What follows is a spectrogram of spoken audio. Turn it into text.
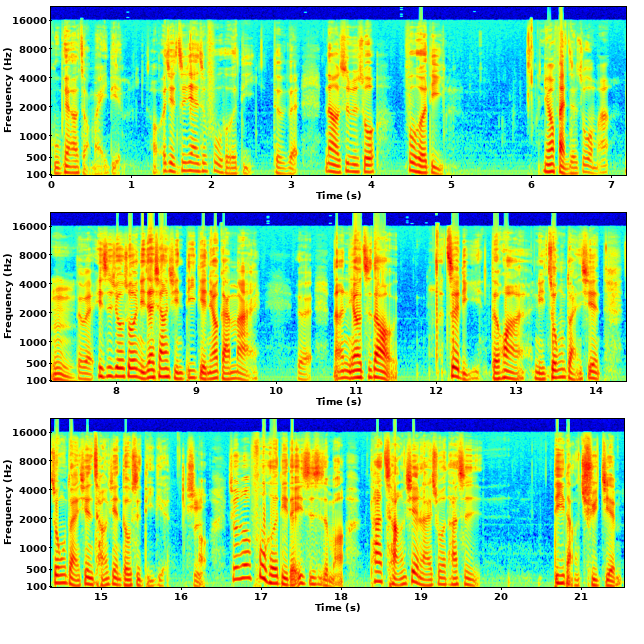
股票要找买点。好而且这现在是复合底，对不对？那我是不是说复合底你要反着做嘛？嗯，对不对？意思就是说你在箱型低点你要敢买，对。那你要知道这里的话，你中短线、中短线、长线都是低点，是。就是说复合底的意思是什么？它长线来说它是低档区间，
